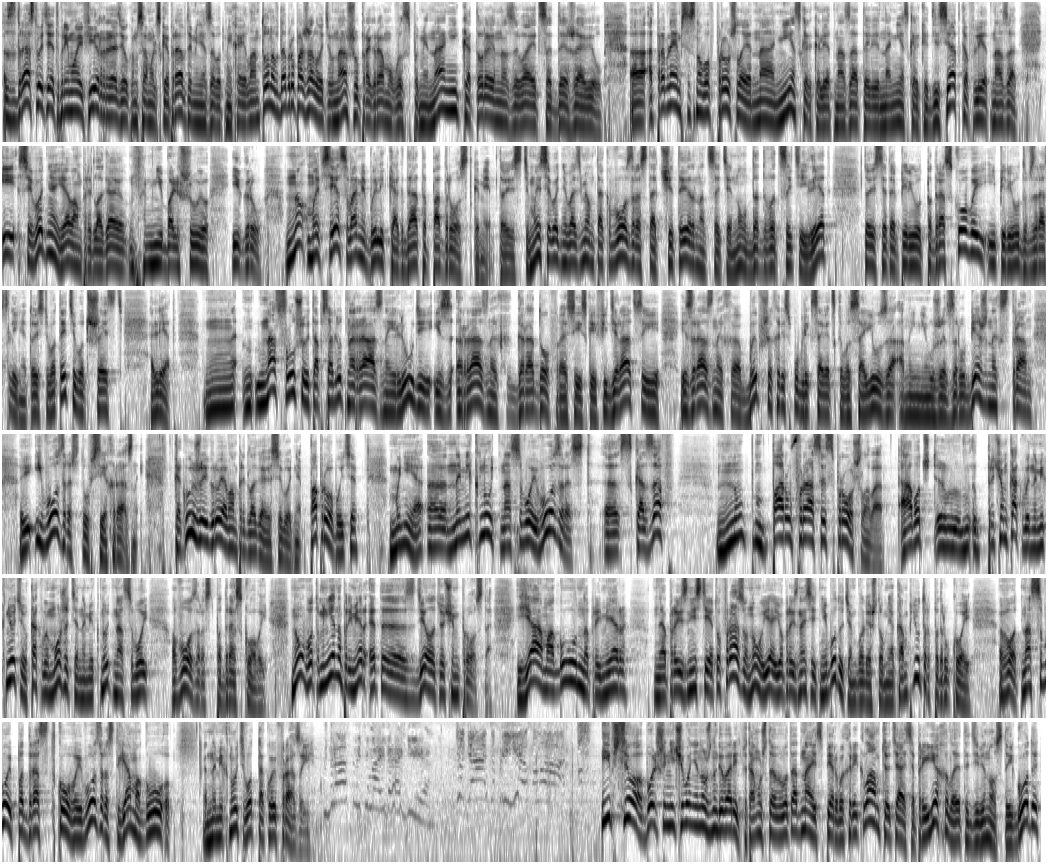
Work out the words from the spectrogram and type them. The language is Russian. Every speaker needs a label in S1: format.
S1: Здравствуйте, это прямой эфир радио «Комсомольская правда». Меня зовут Михаил Антонов. Добро пожаловать в нашу программу воспоминаний, которая называется «Дежавю». А, отправляемся снова в прошлое на несколько лет назад или на несколько десятков лет назад. И сегодня я вам предлагаю небольшую игру. Ну, мы все с вами были когда-то подростками. То есть мы сегодня возьмем так возраст от 14 ну, до 20 лет. То есть это период подростковый подростковый и период взросления. То есть вот эти вот 6 лет. Нас слушают абсолютно разные люди из разных городов Российской Федерации, из разных э, бывших республик Советского Союза, а ныне уже зарубежных стран. И возраст у всех разный. Какую же игру я вам предлагаю сегодня? Попробуйте мне э, намекнуть на свой возраст, э, сказав ну, пару фраз из прошлого. А вот э, причем как вы намекнете, как вы можете намекнуть на свой возраст подростковый? Ну, вот мне, например, это сделать очень просто. Я могу, например, произнести эту фразу, ну, я ее произносить не буду, тем более, что у меня компьютер под рукой. Вот, на свой подростковый возраст я могу намекнуть вот такой фразой. И все, больше ничего не нужно говорить, потому что вот одна из первых реклам, тетя Ася приехала, это 90-е годы,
